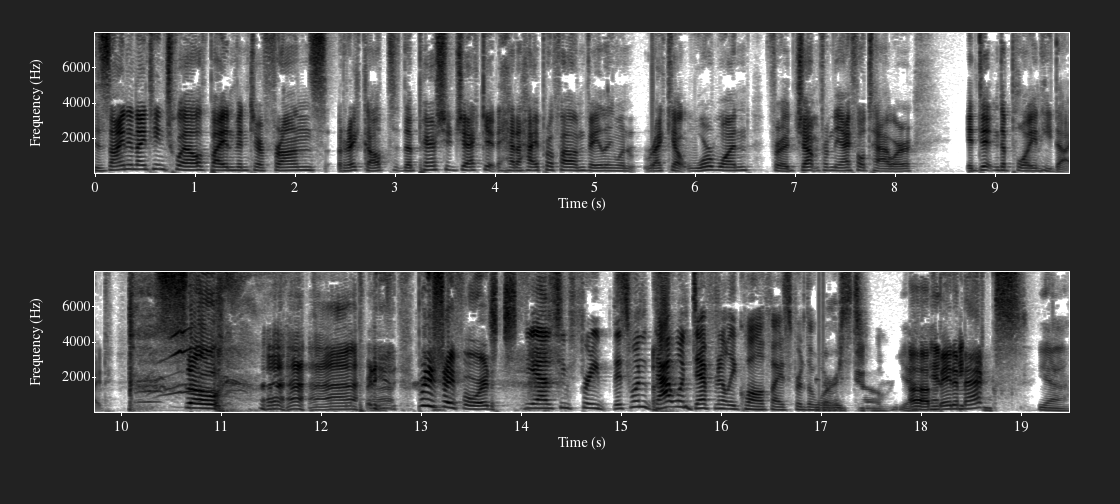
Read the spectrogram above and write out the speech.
designed in 1912 by inventor Franz Reichelt, the parachute jacket had a high-profile unveiling when Reichelt wore one for a jump from the Eiffel Tower. It didn't deploy, and he died. So pretty pretty straightforward. Yeah, it seems pretty. This one, that one definitely qualifies for the There worst. go. Yeah, Uh, And- Betamax. Yeah,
